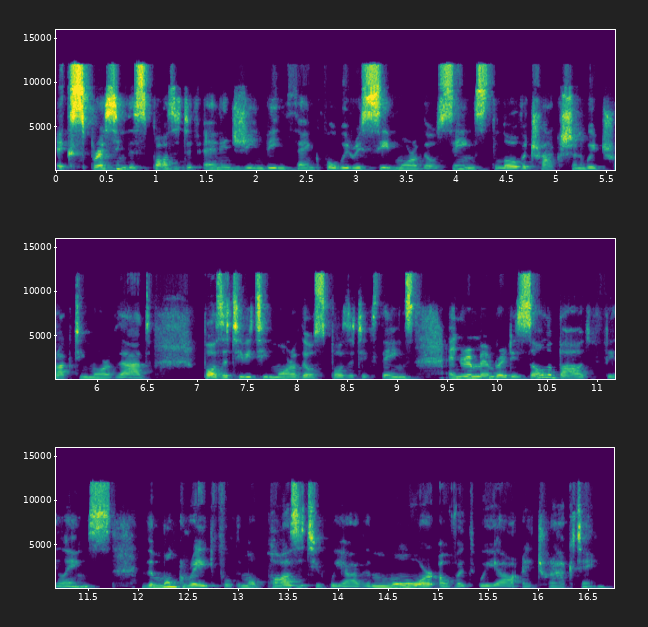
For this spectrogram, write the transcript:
expressing this positive energy and being thankful, we receive more of those things. The law of attraction, we're attracting more of that positivity, more of those positive things. And remember, it is all about feelings. The more grateful, the more positive we are, the more of it we are attracting.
